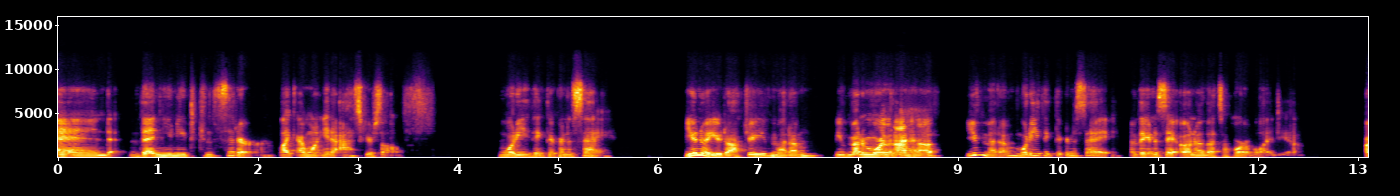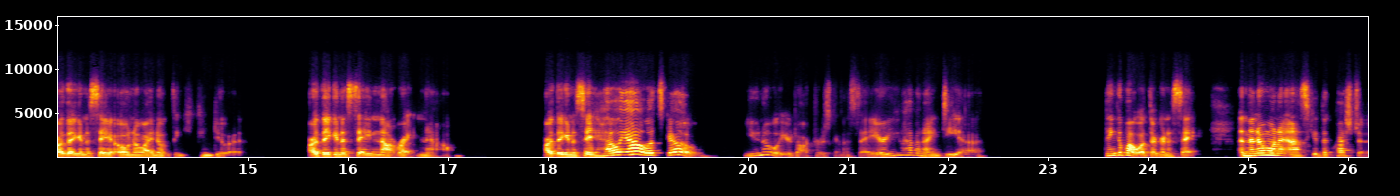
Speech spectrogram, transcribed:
And then you need to consider, like, I want you to ask yourself, what do you think they're going to say? You know your doctor, you've met him. You've met him more than I have. You've met him. What do you think they're going to say? Are they going to say, oh no, that's a horrible idea? Are they going to say, oh no, I don't think you can do it? Are they going to say, not right now? Are they going to say, hell yeah, let's go? You know what your doctor is going to say, or you have an idea. Think about what they're going to say. And then I want to ask you the question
